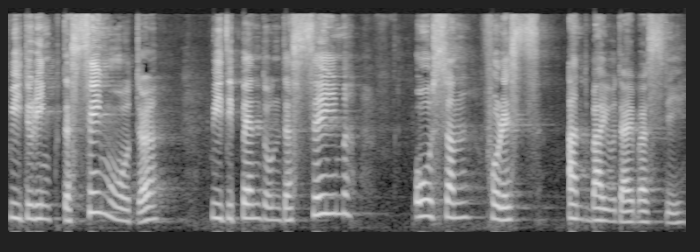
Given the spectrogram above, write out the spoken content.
we drink the same water, we depend on the same ocean, forests, and biodiversity.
